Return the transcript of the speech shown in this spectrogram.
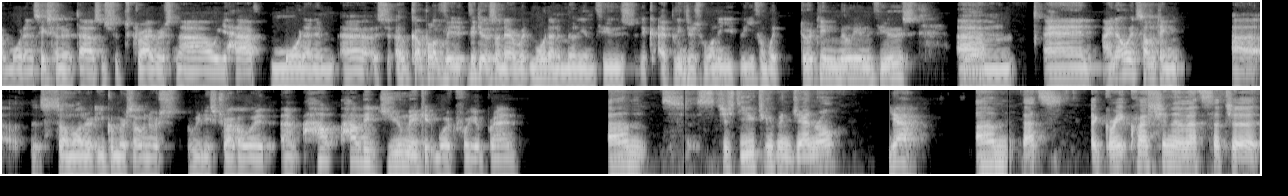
uh, more than six hundred thousand subscribers now. You have more than uh, a couple of vi- videos on there with more than a million views. I believe there's one even with thirteen million views. Um, yeah. And I know it's something uh, some other e-commerce owners really struggle with. Um, how how did you make it work for your brand? Um, just YouTube in general. Yeah. Um, that's a great question, and that's such a.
